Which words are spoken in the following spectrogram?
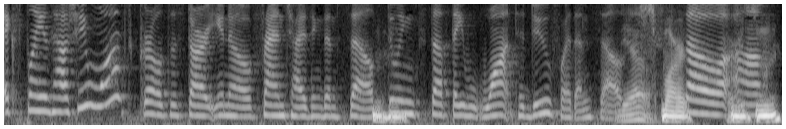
explains how she wants girls to start, you know, franchising themselves, doing stuff they want to do for themselves. Yeah. Smart. So, Very um,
